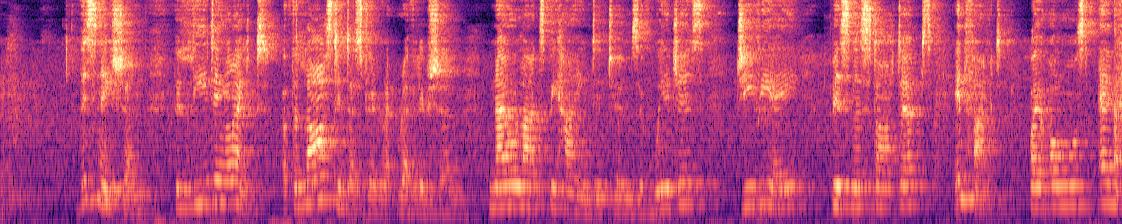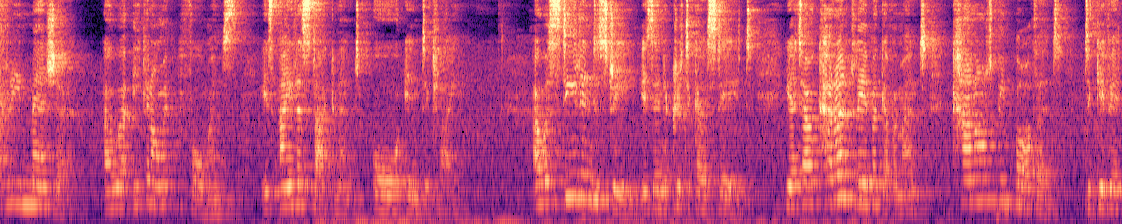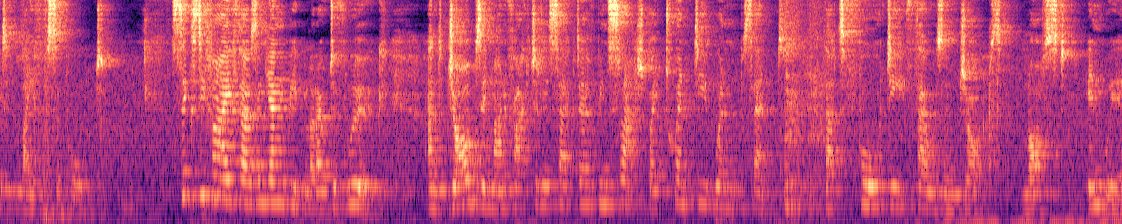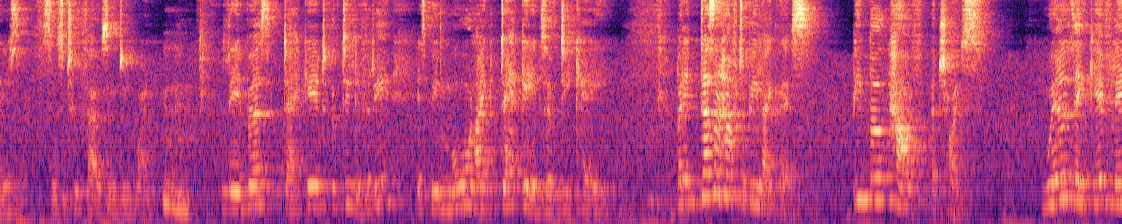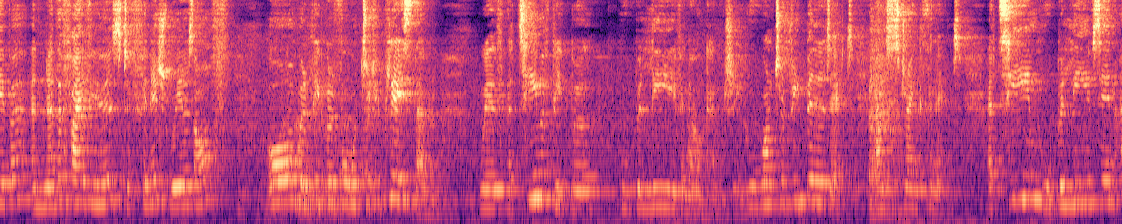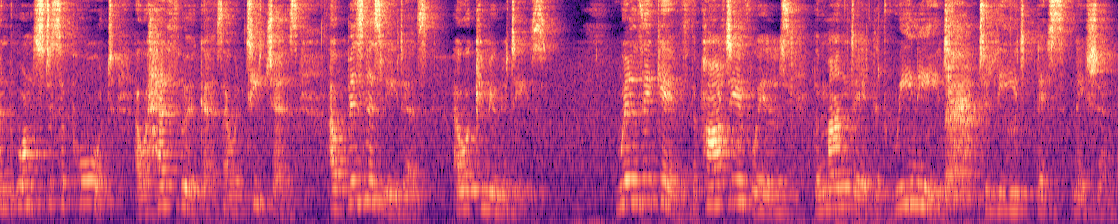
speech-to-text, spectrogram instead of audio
This nation, the leading light of the last industrial re revolution, now lags behind in terms of wages, GVA, business startups. In fact, by almost every measure, our economic performance is either stagnant or in decline. Our steel industry is in a critical state, yet our current Labour government cannot be bothered to give it life support. 65,000 young people are out of work and jobs in manufacturing sector have been slashed by 21%. That's 40,000 jobs lost in Wales since 2001. Mm-hmm. Labour's decade of delivery has been more like decades of decay. But it doesn't have to be like this. People have a choice. Will they give Labour another five years to finish Wales off? Or will people vote to replace them with a team of people who believe in our country, who want to rebuild it and strengthen it? A team who believes in and wants to support our health workers, our teachers, our business leaders, our communities. Will they give the Party of Wales the mandate that we need to lead this nation?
